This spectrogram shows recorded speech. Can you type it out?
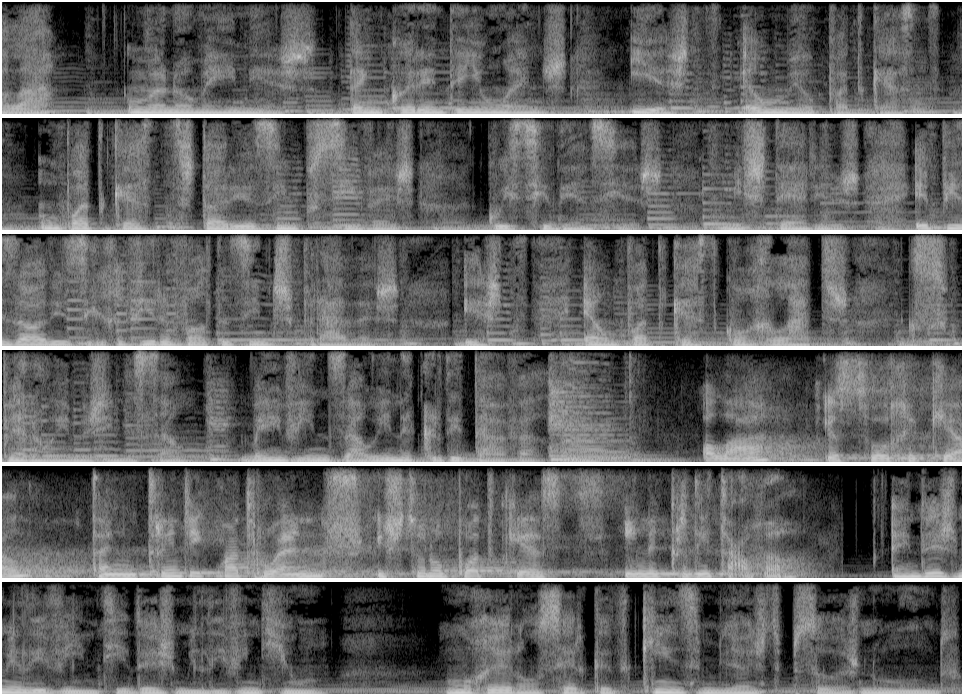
Olá, o meu nome é Inês, tenho 41 anos e este é o meu podcast. Um podcast de histórias impossíveis, coincidências, mistérios, episódios e reviravoltas inesperadas. Este é um podcast com relatos que superam a imaginação. Bem-vindos ao Inacreditável. Olá, eu sou a Raquel, tenho 34 anos e estou no podcast Inacreditável. Em 2020 e 2021, morreram cerca de 15 milhões de pessoas no mundo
